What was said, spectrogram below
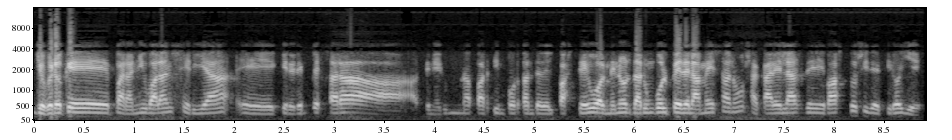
yo creo que para New Balance sería eh, querer empezar a, a tener una parte importante del pastel o al menos dar un golpe de la mesa, ¿no? Sacar el as de bastos y decir, oye,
